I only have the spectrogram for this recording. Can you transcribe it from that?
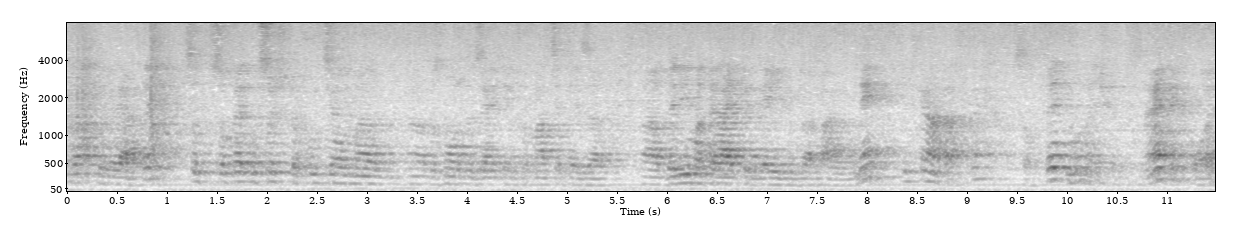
тогава проверявате. Съответно същата функция има възможност да вземете информацията и за дали имате to към това файл или не и така нататък. Съответно, вече знаете какво е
